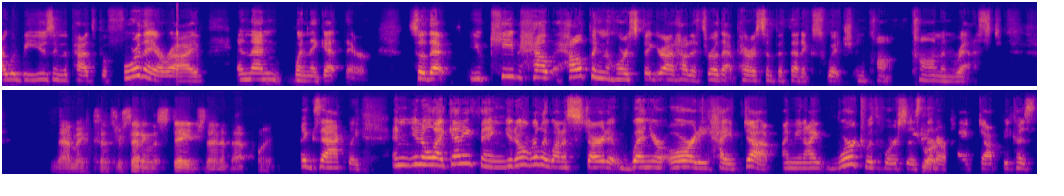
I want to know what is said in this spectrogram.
I would be using the pads before they arrive and then when they get there so that you keep help, helping the horse figure out how to throw that parasympathetic switch and calm, calm and rest. That makes sense. You're setting the stage then at that point. Exactly. And you know, like anything, you don't really want to start it when you're already hyped up. I mean, I worked with horses sure. that are hyped up because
